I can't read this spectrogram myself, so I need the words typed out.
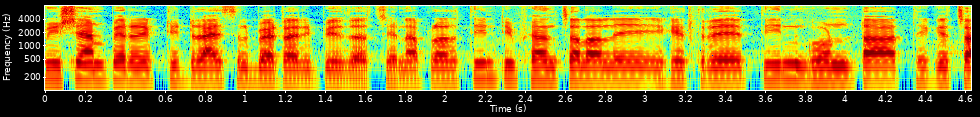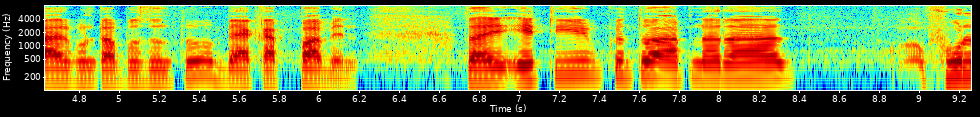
বিশ অ্যাম্পিয়ারের একটি ড্রাইসেল ব্যাটারি পেয়ে যাচ্ছেন। আপনারা তিনটি ফ্যান চালালে এক্ষেত্রে তিন ঘণ্টা থেকে চার ঘণ্টা পর্যন্ত ব্যাকআপ পাবেন। তাই এটি কিন্তু আপনারা ফুল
